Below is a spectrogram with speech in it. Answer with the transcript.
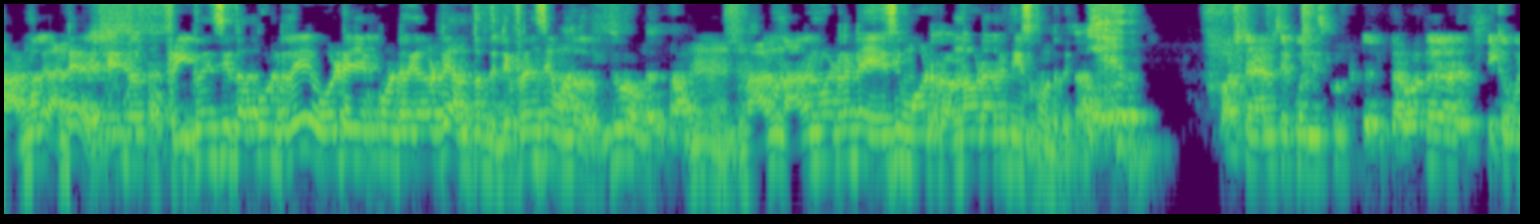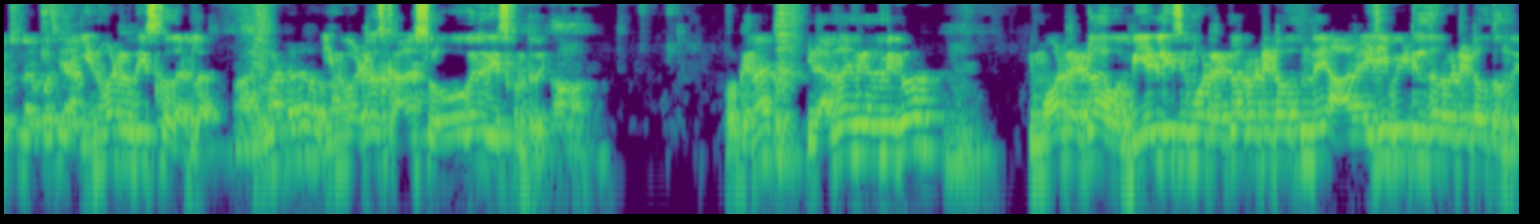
normal అంటే ఫ్రీక్వెన్సీ తక్కువ. ఉంటది వోల్టేజ్ ఎక్కువ ఉంటది కాబట్టి అంత డిఫరెన్స్ ఏం ఉండదు. నాన్ నాన్ ఇన్వర్టర్ అంటే ఏసీ మోటార్ రన్ అవ్వడానికి తీసుకుంటది. ఫస్ట్ హ్యాండ్స్ ఎక్కువ తీసుకుంటుంది తర్వాత పికప్ వచ్చిన తర్వాత ఇన్వర్టర్ తీసుకోదు అట్లా. ఇన్వర్టర్ ఇన్వర్టర్స్ కాదు స్లోగానే తీసుకుంటది. ఓకేనా? ఇది అర్థమైంది కదా మీకు? ఈ మోటార్ ఎట్లా బిఎల్డిసి మోటార్ ఎట్లా రొటేట్ అవుతుంది? ఆర్ ఐజీబీటీలతో రొటేట్ అవుతుంది.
